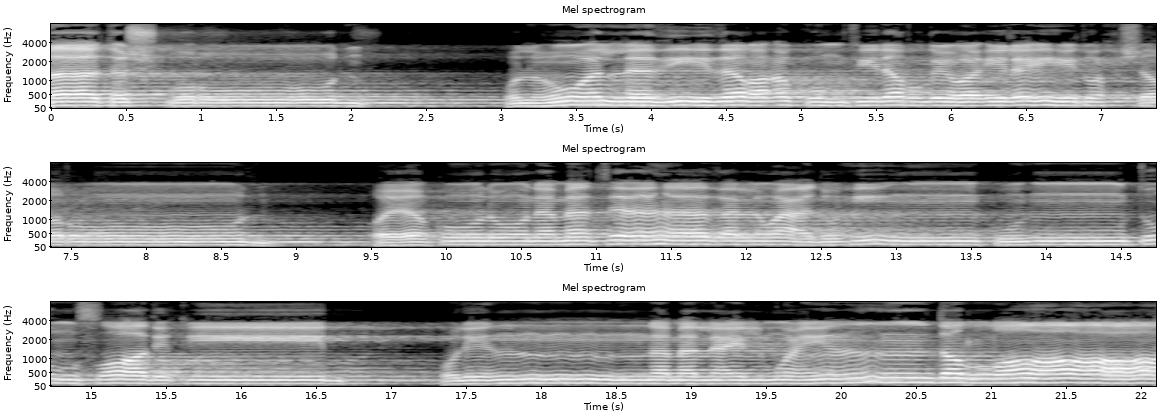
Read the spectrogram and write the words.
ما تشكرون قل هو الذي ذرأكم في الأرض وإليه تحشرون ويقولون متى هذا الوعد إن كنتم صادقين قل إنما العلم عند الله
